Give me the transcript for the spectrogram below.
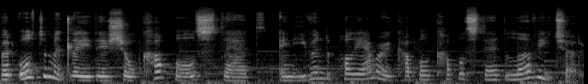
But ultimately, they show couples that, and even the polyamory couple, couples that love each other.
